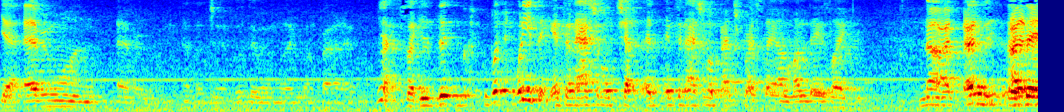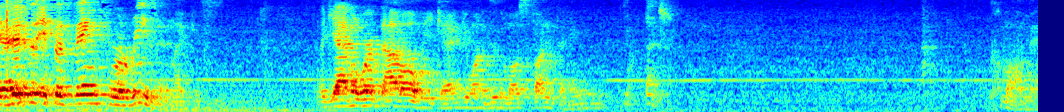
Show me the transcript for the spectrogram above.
Yeah, everyone, everyone at the gym was doing legs on Friday. Yeah, it's like it- it- what, what do you think? International che- International Bench Press Day on Monday is like No, I, I, I, I, this. It's a thing for a reason. Like like you haven't worked out all weekend. You want to do the most fun thing. Bench. Come on, man.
